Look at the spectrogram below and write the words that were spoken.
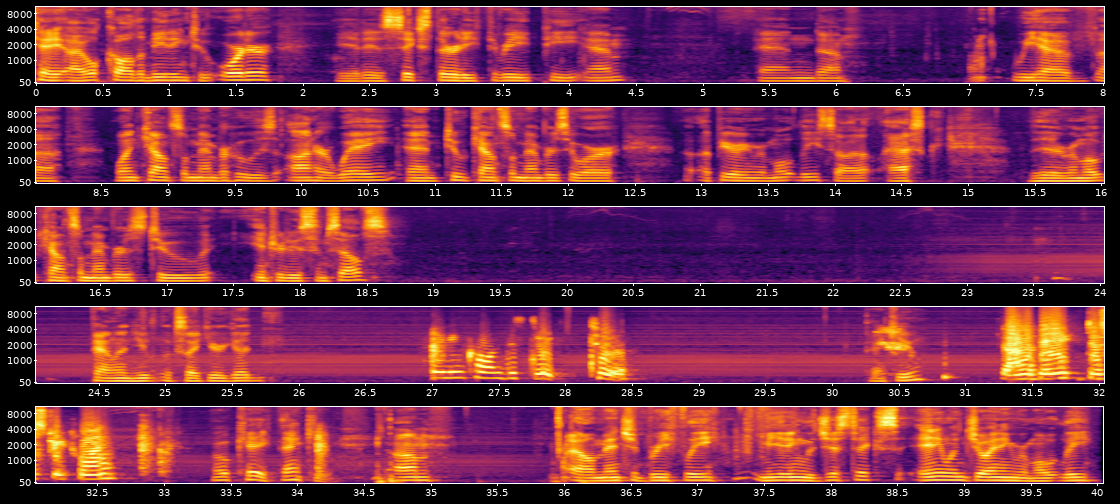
Okay, I will call the meeting to order. It is 6:33 PM. And um, we have uh, one council member who is on her way and two council members who are appearing remotely. So I'll ask the remote council members to introduce themselves. Palin, you, looks like you're good. Lincoln District 2. Thank you. Donna Bate, District 1. Okay, thank you. Um, I'll mention briefly meeting logistics. Anyone joining remotely,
